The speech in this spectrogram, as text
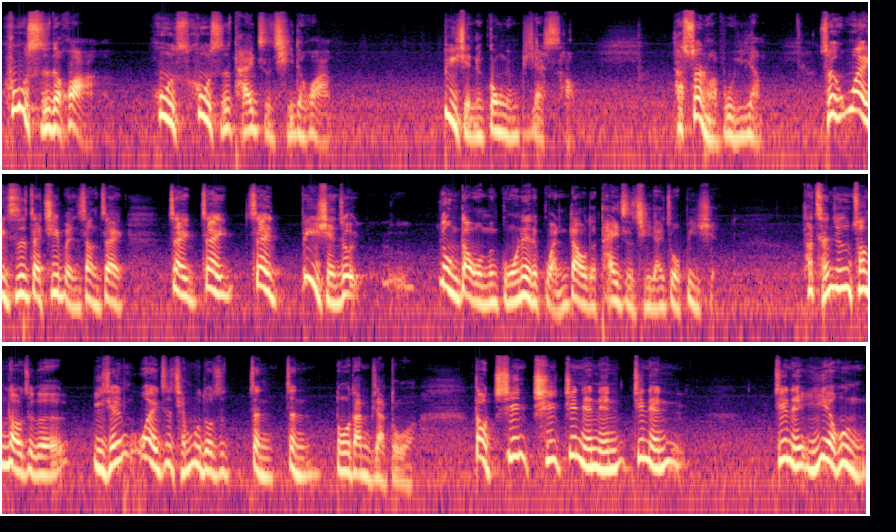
护市的话，护护市台子期的话，避险的功能比较少，它算法不一样，所以外资在基本上在。在在在避险就用到我们国内的管道的台子期来做避险，他曾经创造这个以前外资全部都是挣挣多单比较多，到今今今年年今年今年一月份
